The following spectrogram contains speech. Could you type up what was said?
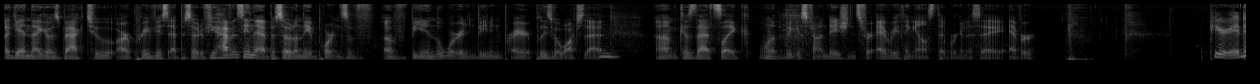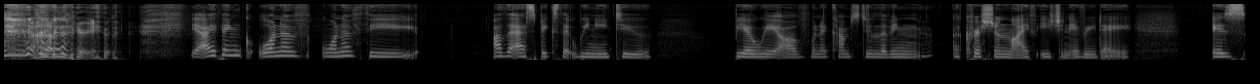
again, that goes back to our previous episode. If you haven't seen the episode on the importance of of being in the word and being in prayer, please go watch that Mm. because that's like one of the biggest foundations for everything else that we're gonna say ever. Period. Period. Yeah, I think one of one of the other aspects that we need to be aware of when it comes to living a Christian life each and every day is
